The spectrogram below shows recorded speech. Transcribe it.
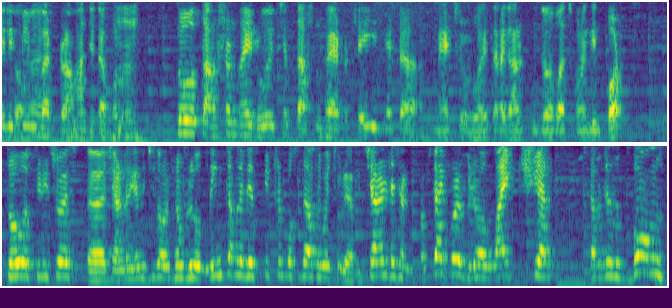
টেলিফিল্ম বা ড্রামা যেটা বলো। তো তাহসান ভাই রয়েছে তাহসান ভাই একটা সেই একটা ম্যাচুর ভয়েস একটা গান শুনতে পাবো আজকে অনেকদিন পর। তো সিরিজ চয়েস চ্যানেল থেকে নিচ্ছি তো ভিডিও লিঙ্কটা আমাদের ডেসক্রিপশন বক্সে দেওয়া থাকবে চলে যাবে চ্যানেলটা চ্যানেল সাবস্ক্রাইব করে ভিডিও লাইক শেয়ার তারপর যে বংস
